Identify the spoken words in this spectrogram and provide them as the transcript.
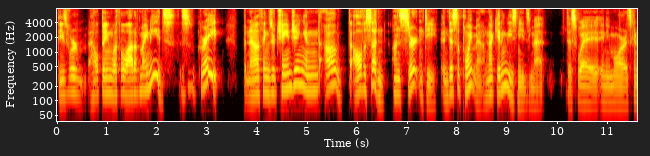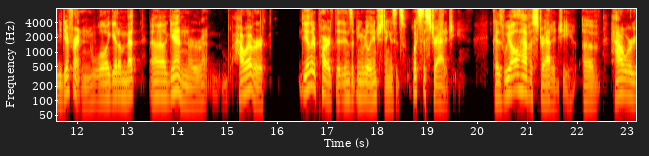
these were helping with a lot of my needs. This is great. But now things are changing, and oh, all of a sudden, uncertainty and disappointment. I'm not getting these needs met this way anymore. It's going to be different. And will I get them met uh, again or however? The other part that ends up being really interesting is it's what's the strategy? Because we all have a strategy of how we're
